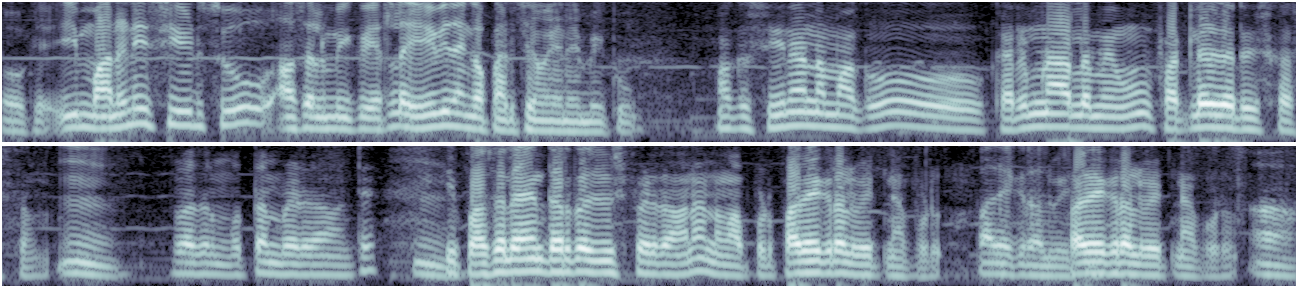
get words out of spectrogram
ఓకే. ఈ మనని సీడ్స్ అసలు మీకు ఎట్లా ఏ విధంగా పరిచయం అయినాయి మీకు? మాకు సీనన్న మాకు కరీంనగర్లో మేము ఫర్టిలైజర్ తీసుకొస్తాం. పసలు మొత్తం పెడదామంటే ఈ పసలు అయిన తర్వాత చూసి పెడదామని అన్నాం అప్పుడు. పది ఎకరాలు పెట్టినప్పుడు. పది ఎకరాలు పెట్టి. పది ఎకరాలు పెట్టినప్పుడు. ఆ.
